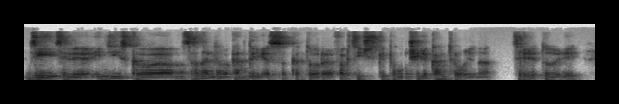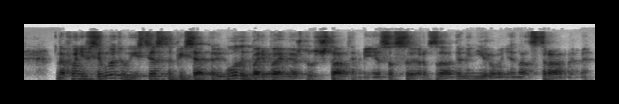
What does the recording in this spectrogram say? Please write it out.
деятели Индийского национального конгресса, которые фактически получили контроль над территорией. На фоне всего этого, естественно, 50-е годы борьба между Штатами и СССР за доминирование над странами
